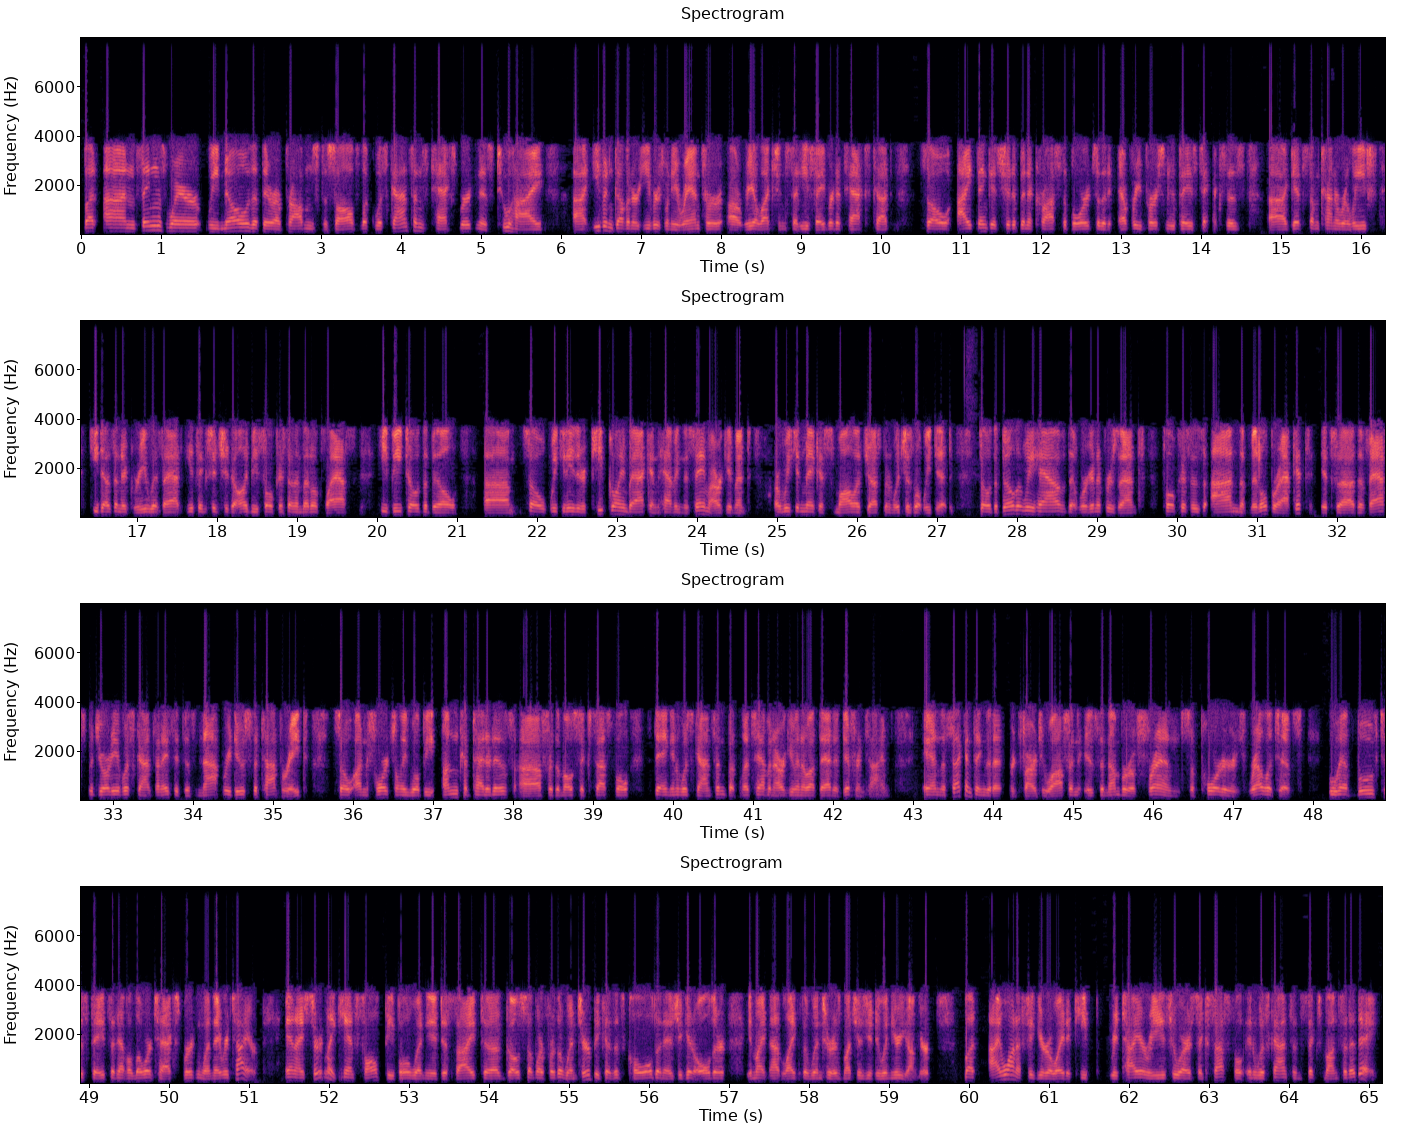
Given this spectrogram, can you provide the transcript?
But on things where we know that there are problems to solve, look, Wisconsin's tax burden is too high. Uh, even Governor Evers, when he ran for uh, reelection, said he favored a tax cut. So I think it should have been across the board so that every person who pays taxes uh, gets some kind of relief. He doesn't agree with that. He thinks it should only be focused on the middle class. He vetoed the bill. Um, so we can either keep going back and having the same argument, or we can make a small adjustment, which is what we did. So the bill that we have that we're going to present focuses on the middle bracket. It's uh, the vast majority of Wisconsinites. It does not reduce the top rate. So unfortunately, we'll be uncompetitive uh, for the most successful staying in Wisconsin. But let's have an argument about that at a different time. And the second thing that I've heard far too often is the number of friends, supporters, relatives who have moved to states that have a lower tax burden when they retire. And I certainly can't fault people when you decide to go somewhere for the winter because it's cold and as you get older, you might not like the winter as much as you do when you're younger. But I want to figure a way to keep retirees who are successful in Wisconsin six months in a day.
